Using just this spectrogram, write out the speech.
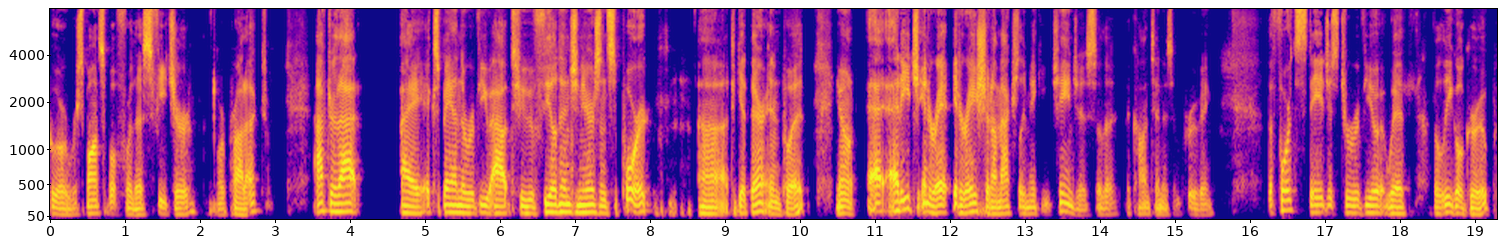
who are responsible for this feature or product. After that, I expand the review out to field engineers and support uh, to get their input. You know, at, at each iteration, I'm actually making changes so that the content is improving. The fourth stage is to review it with the legal group.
